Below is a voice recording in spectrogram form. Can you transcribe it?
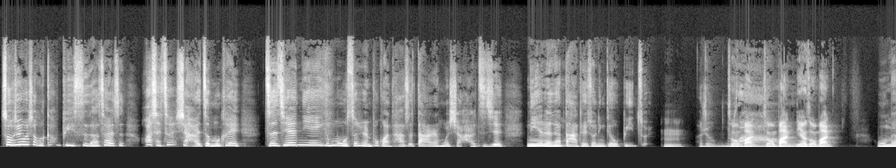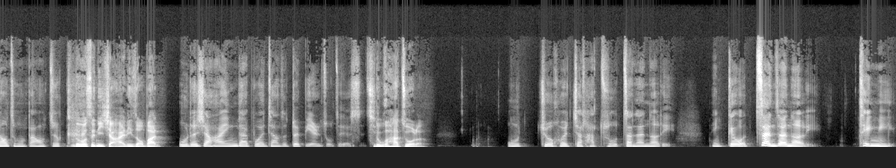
首先我想说干屁事，然后再来是，哇塞，这个小孩怎么可以直接捏一个陌生人，不管他是大人或小孩，直接捏人家大腿，说你给我闭嘴。嗯，那就怎么办？怎么办？你要怎么办？我没有怎么办，我就如果是你小孩，你怎么办？我的小孩应该不会这样子对别人做这件事情。如果他做了，我就会叫他坐站在那里，你给我站在那里，听你。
